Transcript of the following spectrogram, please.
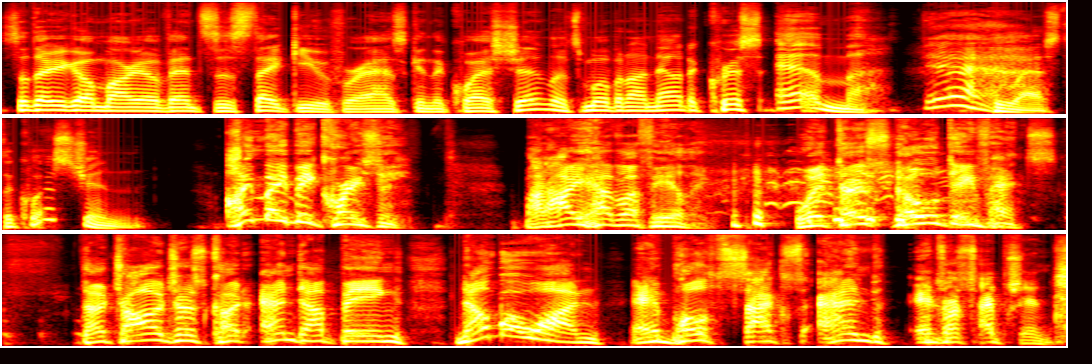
So there you go, Mario Vences. Thank you for asking the question. Let's move it on now to Chris M. Yeah. Who asked the question? I may be crazy, but I have a feeling with this new defense, the Chargers could end up being number one in both sacks and interceptions.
